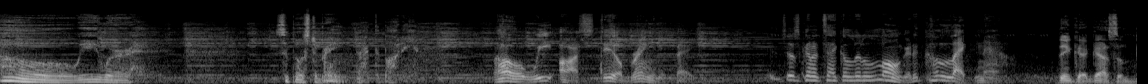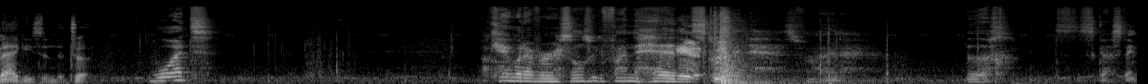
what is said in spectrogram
Oh, we were supposed to bring back the body. Oh, we are still bringing it, baby. It's just gonna take a little longer to collect now. Think I got some baggies in the truck. what? Okay, whatever. As long as we can find the head and skin it, it's fine. Ugh, it's disgusting.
